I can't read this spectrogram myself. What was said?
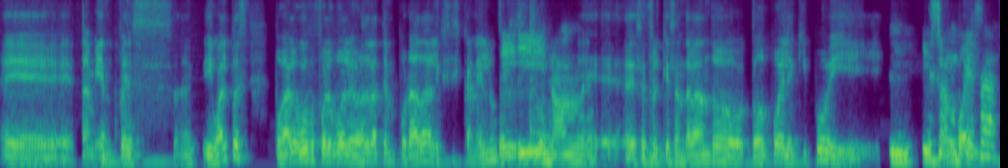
Eh, también, pues, igual, pues, por algo fue el goleador de la temporada, Alexis Canelo. Sí, no, hombre. Eh, ese fue el que se andaba dando todo por el equipo y. Y, y Zambuesa,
